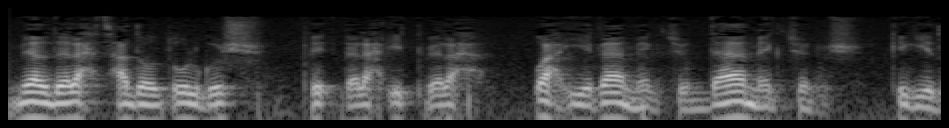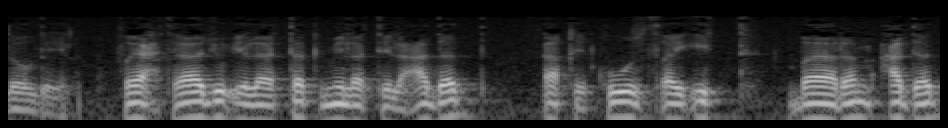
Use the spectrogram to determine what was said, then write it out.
ميل دلح تحدو تقول قش بلح إت بلح وح إيغا مكتون دا مكتونش كي دول ديل. فيحتاج إلى تكملة العدد أقي قوز طي إت بارم عدد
